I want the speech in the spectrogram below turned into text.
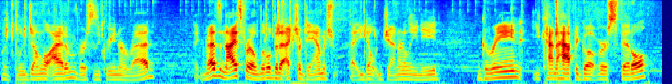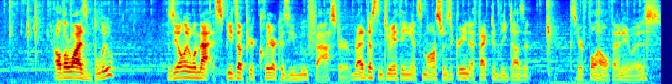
with blue jungle item versus green or red. Like, red's nice for a little bit of extra damage that you don't generally need. Green, you kind of have to go up versus Fiddle. Otherwise, blue is the only one that speeds up your clear because you move faster. Red doesn't do anything against monsters. Green effectively doesn't because you're full health anyways.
